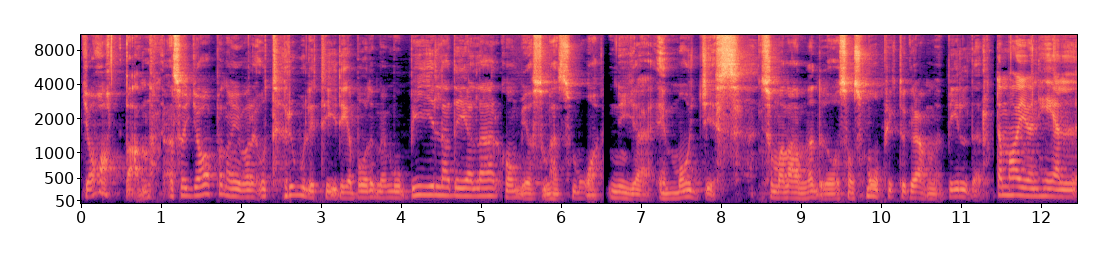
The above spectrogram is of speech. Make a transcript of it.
Japan. Alltså Japan har ju varit otroligt tidiga både med mobila delar kom just de här små nya emojis. Som man använder då som små piktogrambilder. De har ju en hel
